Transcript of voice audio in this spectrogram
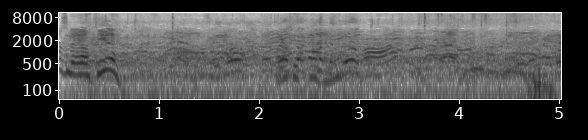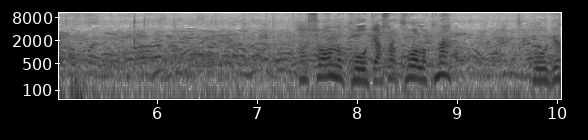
Разная тир. Hasan asar qolibmi? qo'lga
